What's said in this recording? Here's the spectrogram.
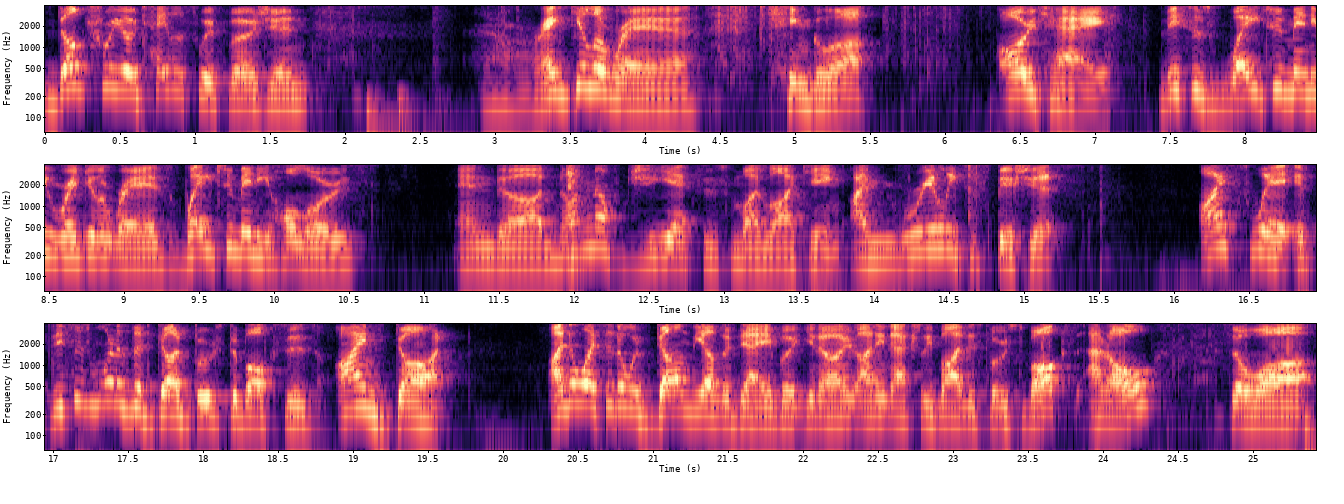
Dugtrio Taylor Swift version, regular rare, Kingler. Okay, this is way too many regular rares, way too many holos, and uh, not enough GXs for my liking. I'm really suspicious. I swear, if this is one of the dud booster boxes, I'm done. I know I said I was done the other day, but you know, I didn't actually buy this booster box at all. So, uh,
